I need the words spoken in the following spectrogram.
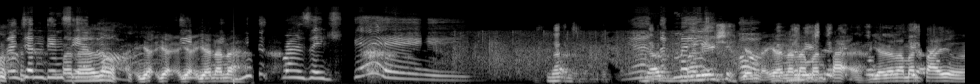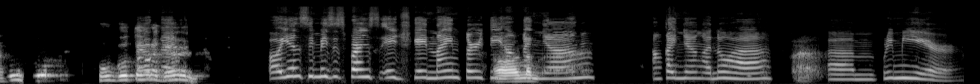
nandyan din si Panalo. ano, Ya, ya, ya, yan na na. Mrs. Franz HK. Na, Ayan, Na- nagmali. Malaysia- Oh, Yan, yan na naman ta yan na naman tayo. Hugo Terra Okay. girl. oh, yan si Mrs. Franz HK, 9.30 Oo, ang nag- kanyang, ang kanyang ano ha, um, premiere.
